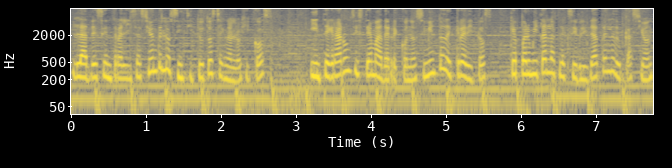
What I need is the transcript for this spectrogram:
La descentralización de los institutos tecnológicos, integrar un sistema de reconocimiento de créditos que permita la flexibilidad de la educación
